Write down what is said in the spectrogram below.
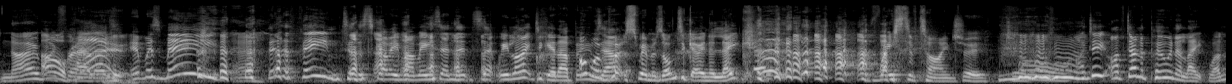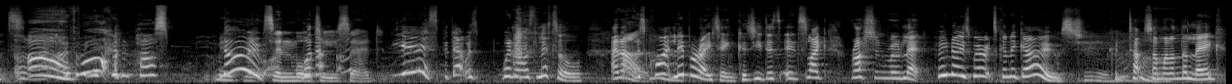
no, my Oh, friend. No, it was me. There's a theme to the scummy mummies, and it's that we like to get our I boobs wouldn't out. put swimmers on to go in a lake. Waste of time. True. Oh, I do. I've done a poo in a lake once. Oh, I thought you couldn't pass movements in well, water. that- you said. Yes, but that was when I was little, and it was quite liberating because you just—it's like Russian roulette. Who knows where it's going to go? That's true. Could touch someone on the leg.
